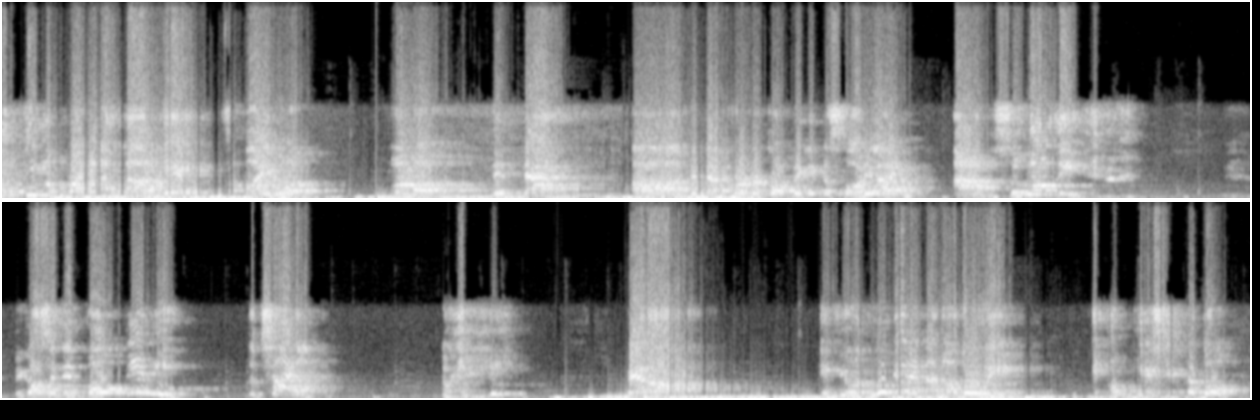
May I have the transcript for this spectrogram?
Miri ay yung tinumba ng target sa pilot. Uh, did that uh, did that further complicate the storyline? Absolutely. because it involved Miri, the child. Okay? Pero, if you look at it another way, itong shift na to,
